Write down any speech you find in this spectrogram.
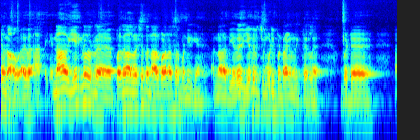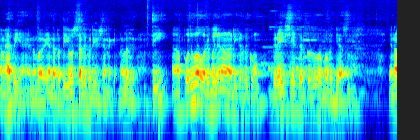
நான் ஏற்கனவே ஒரு பதினாலு வருஷத்தை நாலு படம் தான் சார் பண்ணியிருக்கேன். அதனால் அது எதை எதை வச்சு முடிவு பண்ணுறாங்கன்னு எனக்கு தெரில பட் ஐம் ஹாப்பி நம்ம என்னை பற்றி யோசிச்சாலே பெரிய விஷயம் எனக்கு. நல்லது. சி பொதுவாக ஒரு வில்லனாக நடிக்கிறதுக்கும் கிரே ஷேட்ஸ் இருக்கிறதுக்கும் ரொம்ப வித்தியாசங்க. ஏன்னா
